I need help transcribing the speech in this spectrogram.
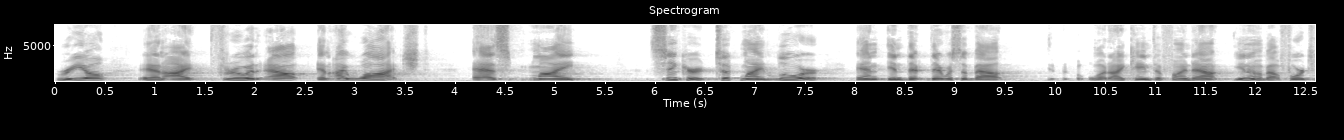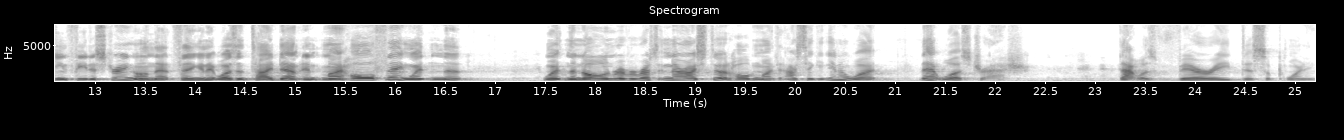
reel, and I threw it out, and I watched as my sinker took my lure, and there, there was about what I came to find out, you know, about 14 feet of string on that thing, and it wasn't tied down. And my whole thing went in the went in the Nolin River Rest, and there I stood holding my thing. I was thinking, you know what? That was trash. That was very disappointing.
